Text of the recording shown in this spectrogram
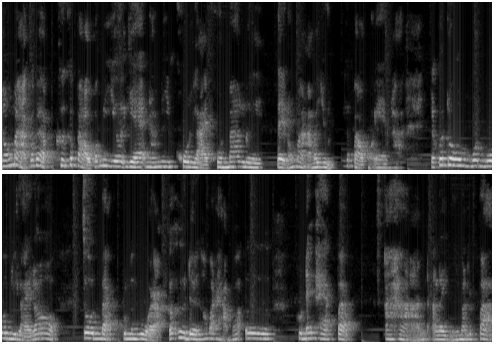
น้องหมาก็แบบคือกระเป๋าก็มีเยอะแยะนะมีคนหลายคนมากเลย แต่น้องหมามาอยู่ที่กระเป๋าของแอนค่ะ แล้วก็ดมวนๆอยู่หลายรอบ จนแบบคุณตำรวจอะก็คือเดินเข้ามาถามว่า เออ คุณได้แพ็คแบบอาหารอะไรอย่างนี้มาหรือเปล่า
